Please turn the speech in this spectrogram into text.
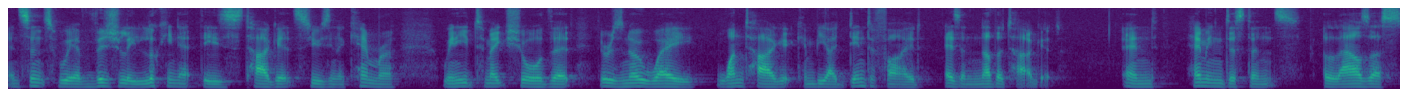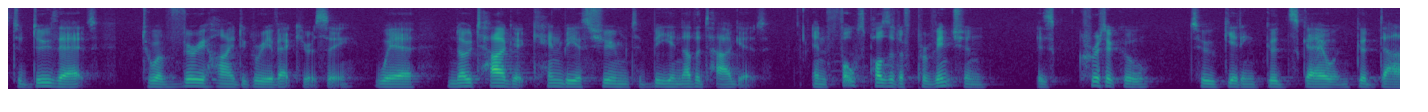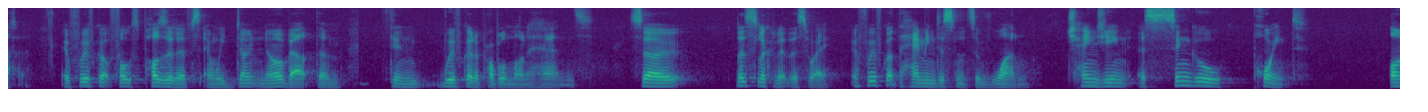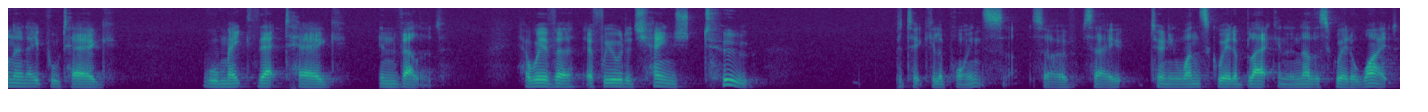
And since we're visually looking at these targets using a camera, we need to make sure that there is no way one target can be identified as another target. And Hamming distance allows us to do that to a very high degree of accuracy, where no target can be assumed to be another target. And false positive prevention is critical to getting good scale and good data. If we've got false positives and we don't know about them, then we've got a problem on our hands. So let's look at it this way. If we've got the Hamming distance of 1, changing a single point on an April tag will make that tag invalid. However, if we were to change two particular points, so say turning one square to black and another square to white,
